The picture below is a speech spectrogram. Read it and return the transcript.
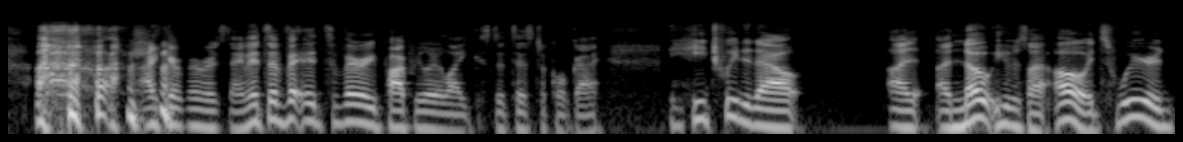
I can't remember his name. It's a it's a very popular like statistical guy. He tweeted out a, a note. He was like oh it's weird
